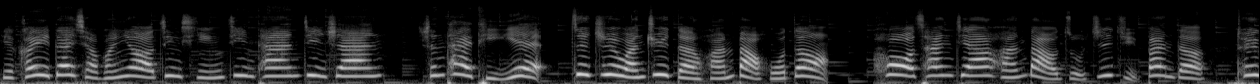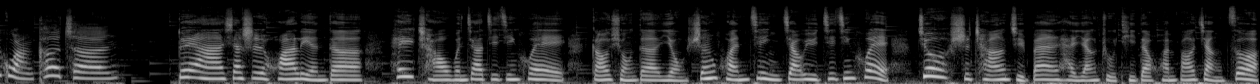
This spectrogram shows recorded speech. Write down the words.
也可以带小朋友进行进滩、进山、生态体验、自制玩具等环保活动，或参加环保组织举办的推广课程。对啊，像是花莲的黑潮文教基金会、高雄的永生环境教育基金会，就时常举办海洋主题的环保讲座。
